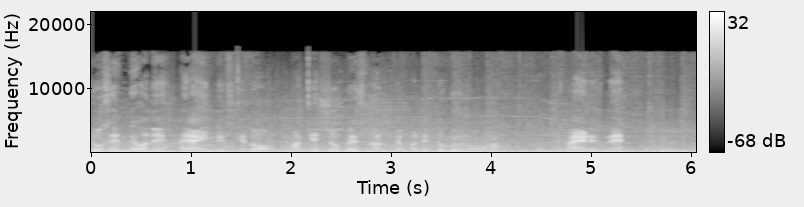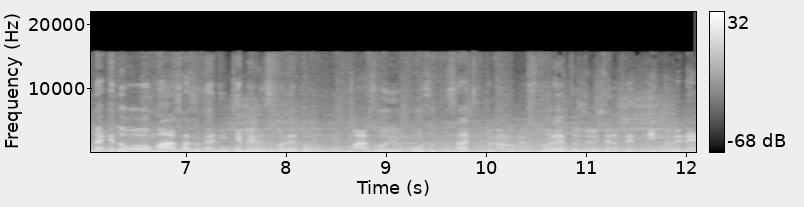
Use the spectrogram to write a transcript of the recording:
予選ではね速いんですけど、まあ、決勝ペースになるとやっぱレッドブルの方が速いですね。だけどまあさすがにケメルストレートまあそういう高速サーキットなのでストレート重視なセッティングでね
